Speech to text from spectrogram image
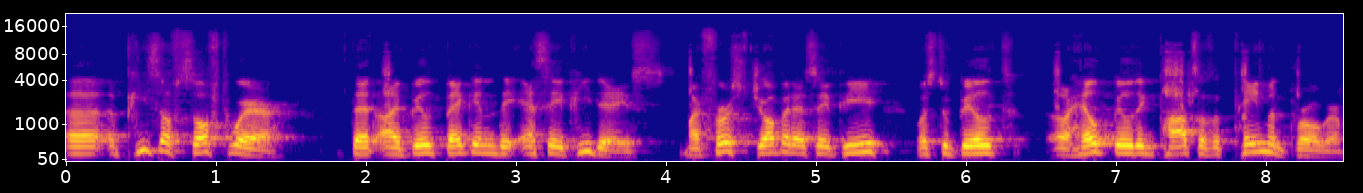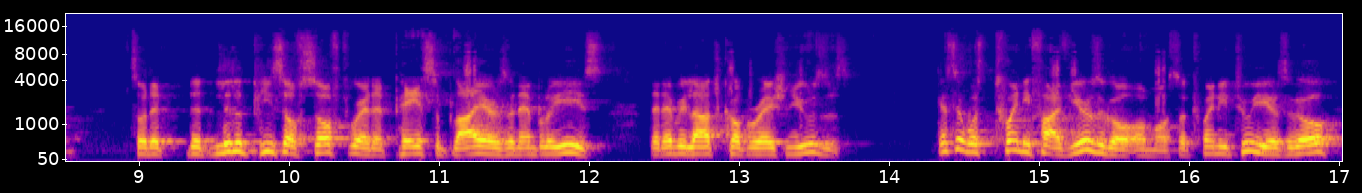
uh, a piece of software that I built back in the SAP days. My first job at SAP was to build or help building parts of a payment program. So that, that little piece of software that pays suppliers and employees that every large corporation uses. I guess it was 25 years ago almost, or 22 years ago.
